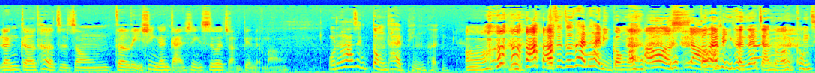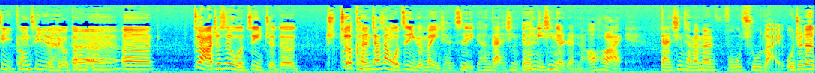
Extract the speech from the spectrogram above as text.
人格特质中的理性跟感性是会转变的吗？我觉得它是个动态平衡哦，啊，这这太太理工了，好好笑。动态平衡在讲什么？空气空气的流动。呃，对啊，就是我自己觉得，就可能加上我自己原本以前是很感性、很理性的人，然后后来感性才慢慢浮出来。我觉得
